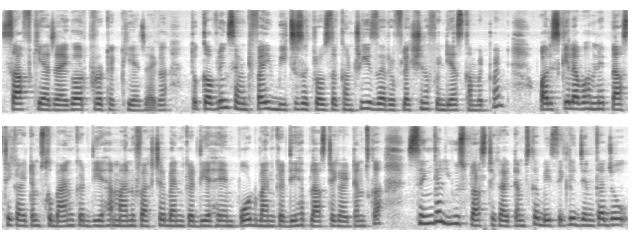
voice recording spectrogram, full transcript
साफ़ किया जाएगा और प्रोटेक्ट किया जाएगा. तो covering seventy five beaches across the country is a reflection of India's commitment और इसके अलावा हमने प्लास्टिक आइटम्स को बैन कर दिया है मैनुफैक्चर बैन कर दिया है इम्पोर्ट बैन कर दिया है प्लास्टिक आइटम्स का सिंगल यूज़ प्लास्टिक आइटम्स का बेसिकली जिनका जो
